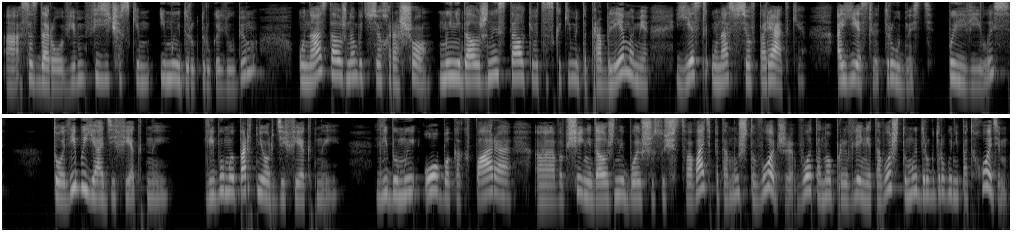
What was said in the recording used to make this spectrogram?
а, со здоровьем физическим, и мы друг друга любим, у нас должно быть все хорошо. Мы не должны сталкиваться с какими-то проблемами, если у нас все в порядке. А если трудность появилась, то либо я дефектный, либо мой партнер дефектный, либо мы оба как пара э, вообще не должны больше существовать, потому что вот же, вот оно проявление того, что мы друг другу не подходим,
